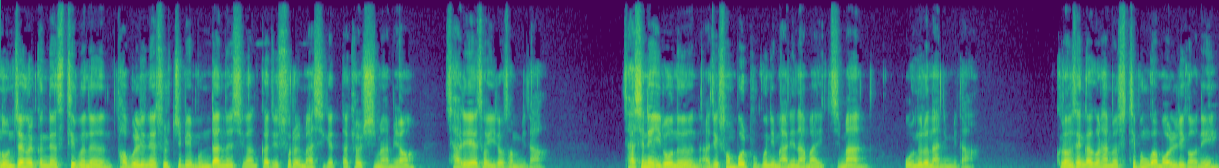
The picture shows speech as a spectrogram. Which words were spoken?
논쟁을 끝낸 스티븐은 더블린의 술집이 문 닫는 시간까지 술을 마시겠다 결심하며 자리에서 일어섭니다. 자신의 이론은 아직 손볼 부분이 많이 남아 있지만 오늘은 아닙니다. 그런 생각을 하며 스티븐과 멀리 거니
